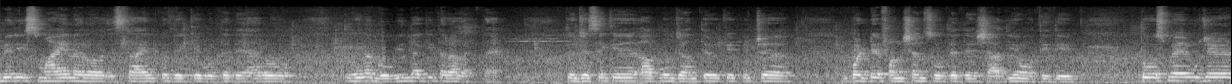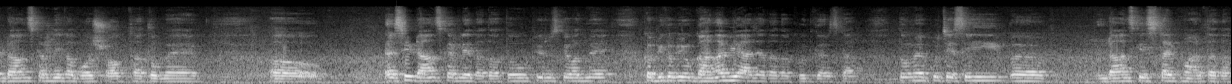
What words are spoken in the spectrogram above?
मेरी स्माइल और स्टाइल को देख के बोलते थे, यार, वो तो ना गोविंदा की तरह लगता है। तो जैसे कि आप लोग जानते हो कि कुछ बर्थडे फ़ंक्शंस होते थे, शादियाँ होती थी तो उसमें मुझे डांस करने का बहुत शौक़ था तो मैं ऐसे ही डांस कर लेता था। तो फिर उसके बाद में कभी कभी वो गाना भी आ जाता था खुद गर्ज का तो मैं कुछ ऐसे ही डांस के स्टाइप मारता था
